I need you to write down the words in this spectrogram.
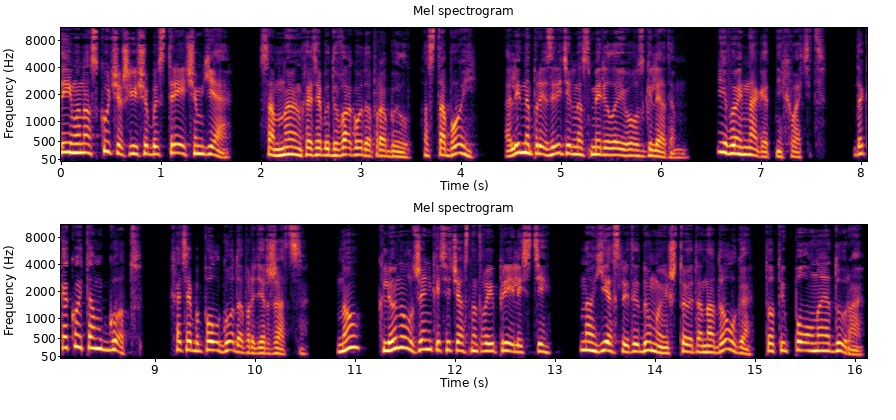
Ты ему наскучишь еще быстрее, чем я. Со мной он хотя бы два года пробыл. А с тобой?» Алина презрительно смерила его взглядом. «Его и на год не хватит. Да какой там год? Хотя бы полгода продержаться. Ну, клюнул Женька сейчас на твои прелести. Но если ты думаешь, что это надолго, то ты полная дура.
